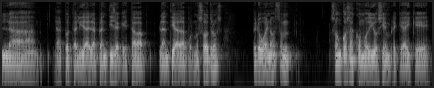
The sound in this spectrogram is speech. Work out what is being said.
la, totalidad de la plantilla que estaba planteada por nosotros, pero bueno, son, son cosas como digo siempre, que hay que,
